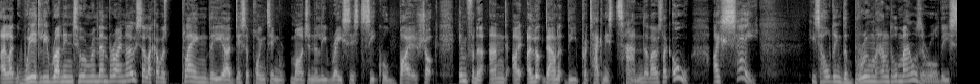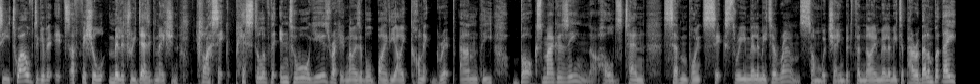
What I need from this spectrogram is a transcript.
I like weirdly run into and remember I know. So, like, I was playing the uh, disappointing, marginally racist sequel Bioshock Infinite, and I, I looked down at the protagonist's hand and I was like, oh, I say, He's holding the broom handle Mauser, or the C12 to give it its official military designation. Classic pistol of the interwar years, recognisable by the iconic grip and the box magazine that holds 10 7.63mm rounds. Some were chambered for 9mm parabellum, but they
